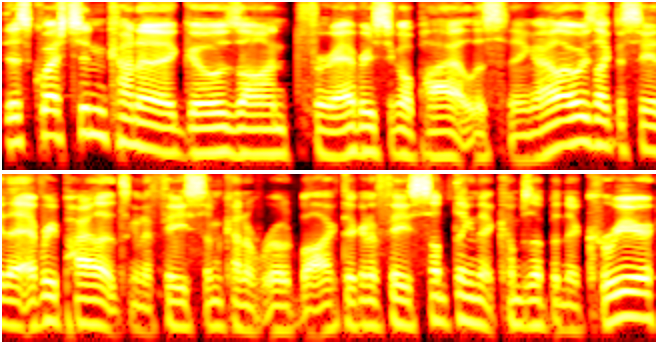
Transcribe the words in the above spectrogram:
this question kind of goes on for every single pilot listening. I always like to say that every pilot is going to face some kind of roadblock. They're going to face something that comes up in their career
